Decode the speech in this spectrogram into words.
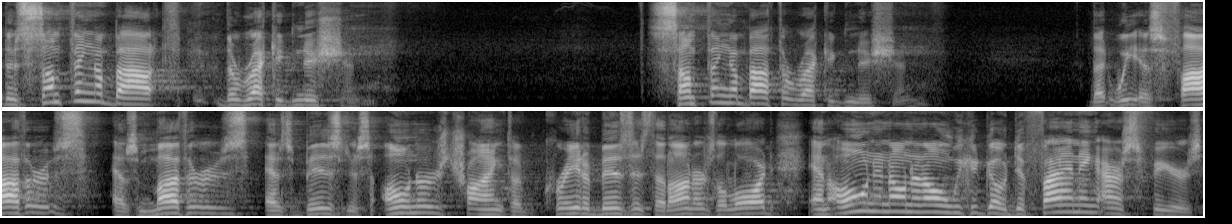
There's something about the recognition, something about the recognition that we as fathers, as mothers, as business owners trying to create a business that honors the Lord, and on and on and on we could go defining our spheres.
